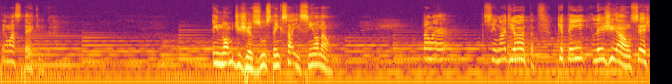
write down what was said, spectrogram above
Tem umas técnicas. Em nome de Jesus tem que sair, sim ou não? Então é assim, não adianta. Porque tem legião. Ou seja,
